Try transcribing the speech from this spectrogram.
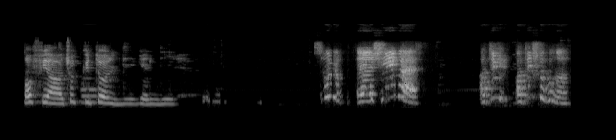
Of ya çok kötü öldü geldi. E, şeyi ver. Ateş, ateş topunu.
